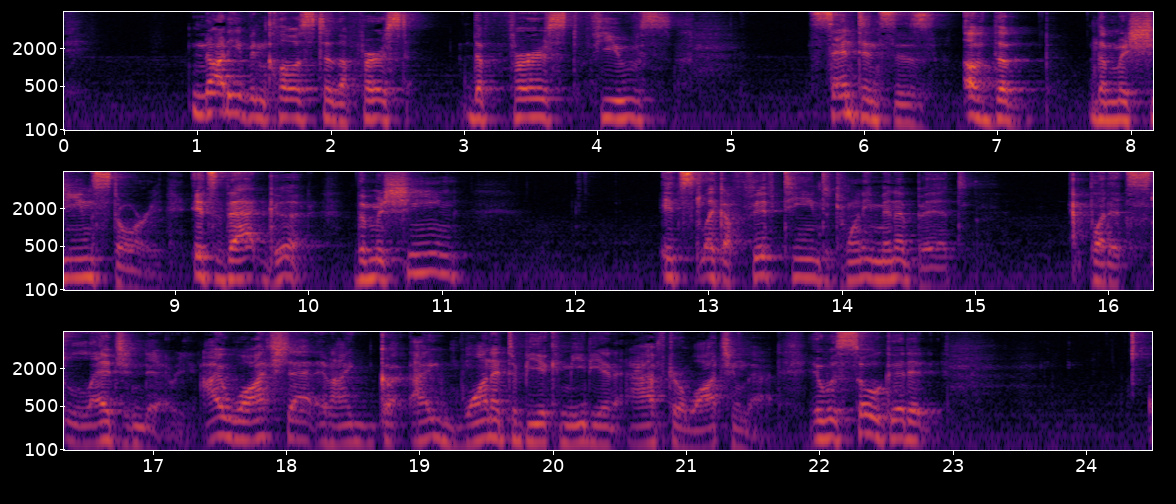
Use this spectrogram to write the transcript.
not even close to the first the first few sentences of the the machine story. It's that good. The machine it's like a 15 to 20 minute bit but it's legendary. I watched that and I got I wanted to be a comedian after watching that. It was so good it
